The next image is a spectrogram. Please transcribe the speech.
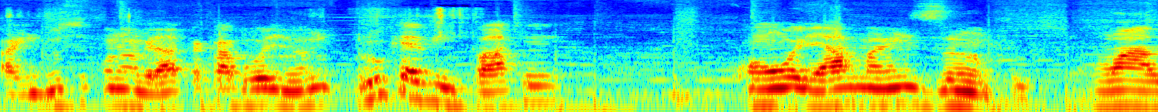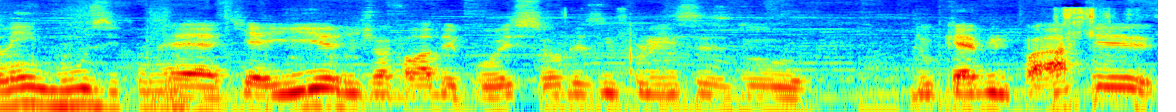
a indústria fonográfica acabou olhando pro Kevin Parker com um olhar mais amplo. Um além músico, né? É, que aí a gente vai falar depois sobre as influências do, do Kevin Parker,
